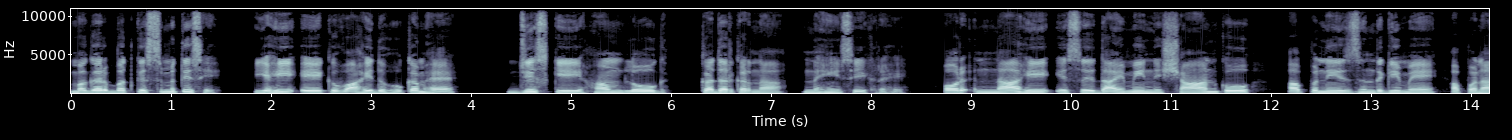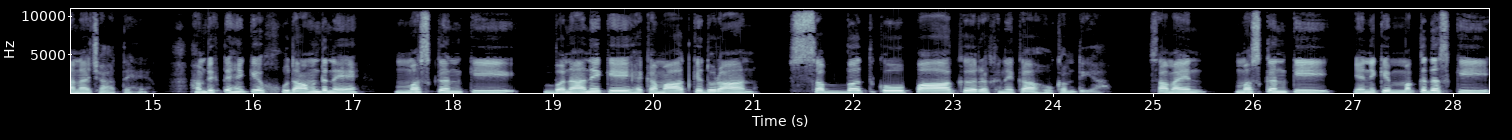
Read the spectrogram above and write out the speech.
مگر بدقسمتی سے یہی ایک واحد حکم ہے جس کی ہم لوگ قدر کرنا نہیں سیکھ رہے اور نہ ہی اس دائمی نشان کو اپنی زندگی میں اپنانا چاہتے ہیں۔ ہم دیکھتے ہیں کہ خداوند نے مسکن کی بنانے کے حکامات کے دوران سبت کو پاک رکھنے کا حکم دیا۔ سامعین، مسکن کی یعنی کہ مقدس کی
